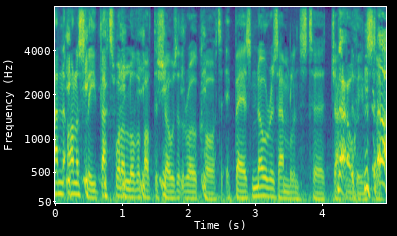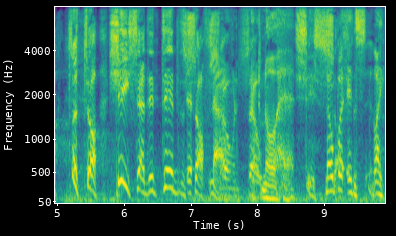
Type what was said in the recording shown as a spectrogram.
And honestly, that's what I love about the shows at the Royal Court. It bears no resemblance to Jack No, and the Beanstalk. not at all. She said it did. The soft No, so and so. ignore her. She's no, soft. but it's like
